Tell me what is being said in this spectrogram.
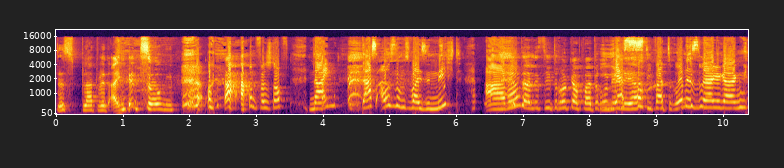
Das Blatt wird eingezogen. und verstopft. Nein, das ausnahmsweise nicht. Aber. Dann ist die Druckerpatrone yes, leer. Die Patrone ist leer gegangen.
